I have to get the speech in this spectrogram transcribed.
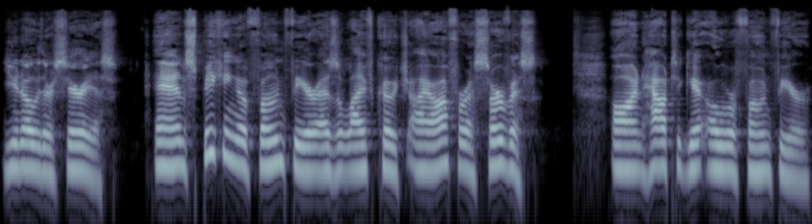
you know they're serious. And speaking of phone fear, as a life coach, I offer a service on how to get over phone fear.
